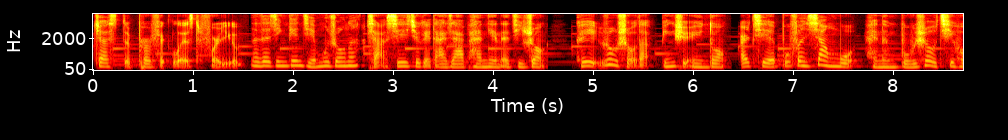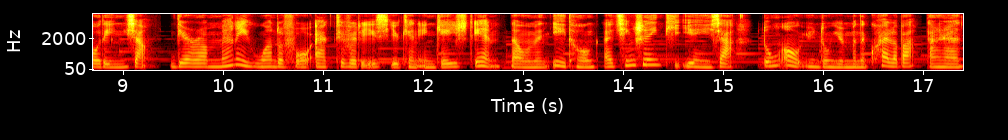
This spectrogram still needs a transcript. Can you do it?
just the perfect list for you. 那在今天节目中呢，小溪就给大家盘点了几种可以入手的冰雪运动，而且部分项目还能不受气候的影响。 There are many wonderful activities you can engage in. 那我们一同来亲身体验一下冬奥运动员们的快乐吧。当然，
